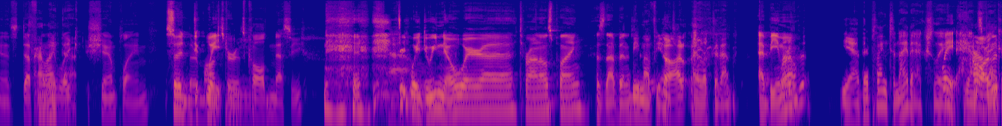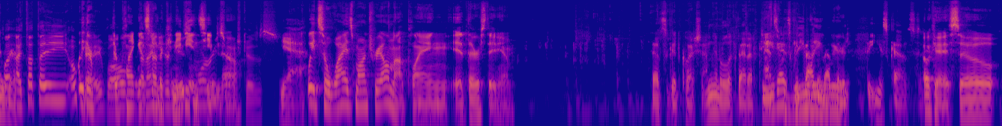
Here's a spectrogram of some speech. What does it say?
and it's definitely like Lake that. Champlain. so and their do, wait. monster is called Nessie. do, wait. Do we know where uh, Toronto's playing? Has that been BMO Field. No, I don't- I looked it up. at Where BMO? Yeah, they're playing tonight. Actually. Wait, Oh, against are they play- I thought they okay. they're- they're playing against then I another need to do Canadian team now. research, 'cause- yeah, Wait. So why is Montreal not playing at their stadium? that's a good question. I'm going to look that up. Do you guys keep really talking about weird. the, the East Coast? Okay, so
